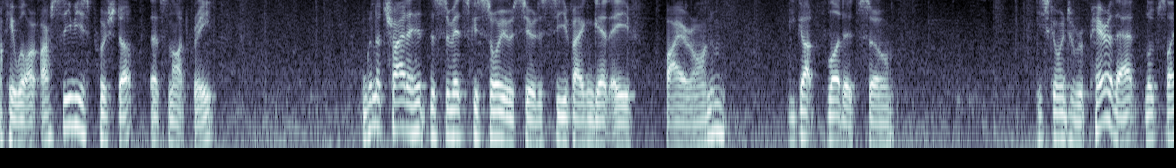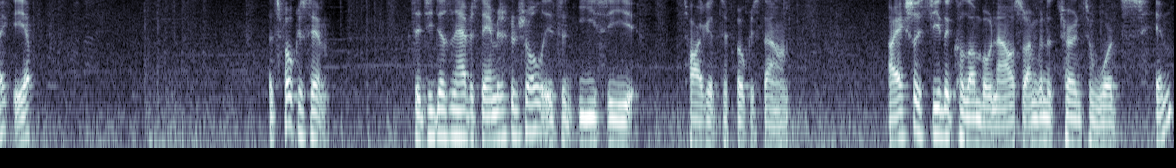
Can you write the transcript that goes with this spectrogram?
Okay, well our, our CV is pushed up. That's not great. I'm gonna try to hit the Sovetsky Soyuz here to see if I can get a fire on him. He got flooded, so... He's going to repair that, looks like. Yep, Let's focus him. Since he doesn't have his damage control, it's an easy target to focus down. I actually see the Colombo now, so I'm going to turn towards him.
